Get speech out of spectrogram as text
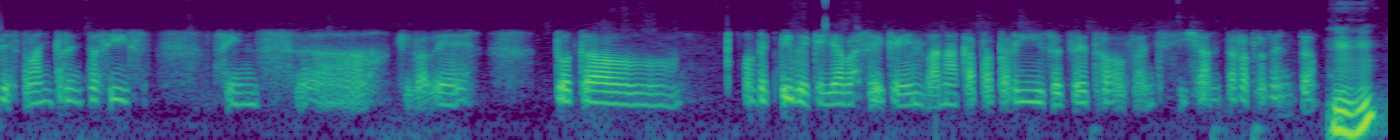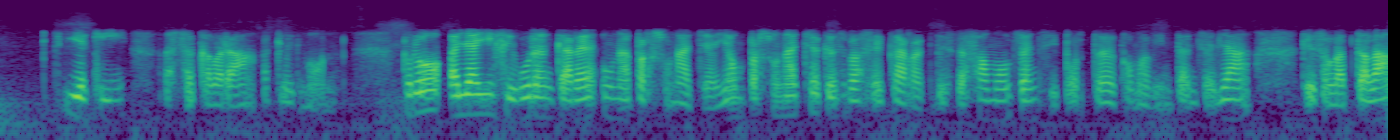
des de l'any 36 fins eh, que va haver tot el, el declive que ja va ser que ell va anar cap a París, etc als anys 60 representa, Mm -hmm. i aquí s'acabarà aquest món. Però allà hi figura encara una personatge. Hi ha un personatge que es va fer càrrec des de fa molts anys, i porta com a 20 anys allà, que és l'Abdalà,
